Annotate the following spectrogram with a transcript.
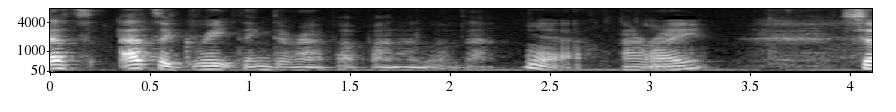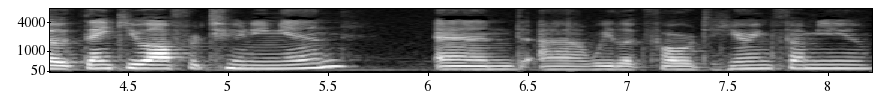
That's that's a great thing to wrap up on. I love that. Yeah. All right. So thank you all for tuning in, and uh, we look forward to hearing from you.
